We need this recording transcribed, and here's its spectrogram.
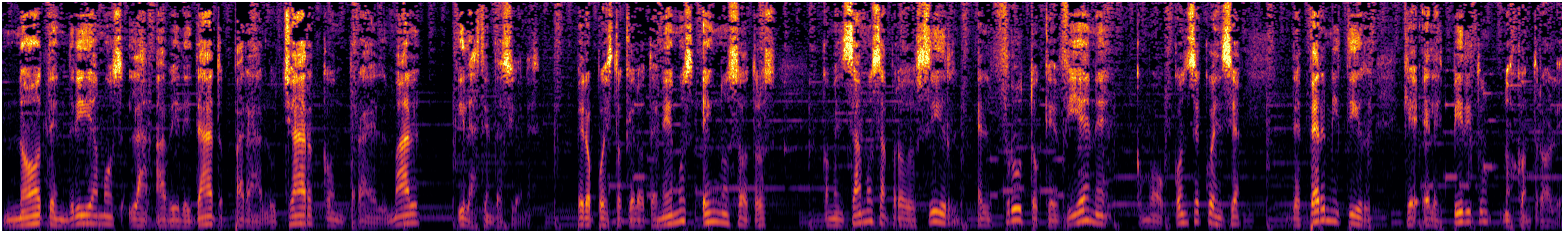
no tendríamos la habilidad para luchar contra el mal y las tentaciones. Pero puesto que lo tenemos en nosotros, comenzamos a producir el fruto que viene como consecuencia de permitir que el Espíritu nos controle.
